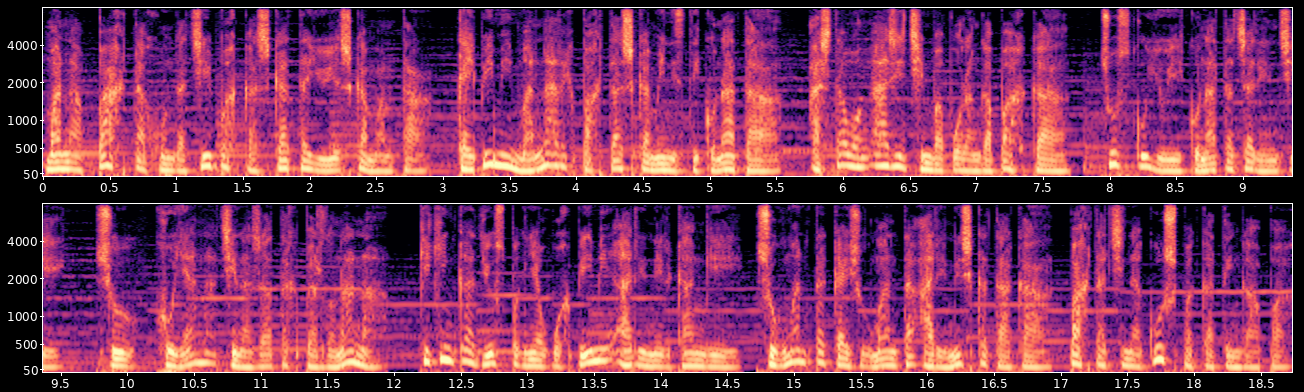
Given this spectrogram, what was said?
mana pakta hundachipaq kashkata yuyashkamanta kaypimi manarek paktashka ministikunata ashtawan alli chimpapurankapaqka chusku yuyaykunata charinchik shuk huyana chinallatak perdonana. Kikinka Diospaq ñawwaqpimi arinirkanki shukmanta kay shukmanta arinishkataka paktachinakushpa katingapaq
